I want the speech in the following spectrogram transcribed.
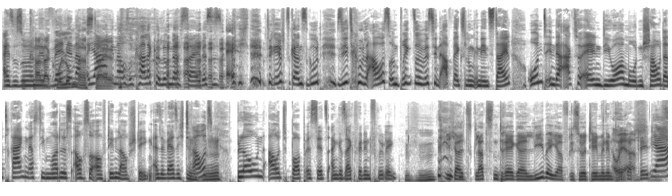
Also so, So eine Welle nach. Ja, genau, so Carla Kolumna-Style. Das ist echt, trifft's ganz gut. Sieht cool aus und bringt so ein bisschen Abwechslung in den Style. Und in der aktuellen Dior-Modenschau, da tragen das die Models auch so auf den Laufstegen. Also wer sich traut, Blown Out Bob ist jetzt angesagt für den Frühling. Ich als Glatzenträger liebe ja Friseurthemen im Oh ja. Trend-Update. Ja,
